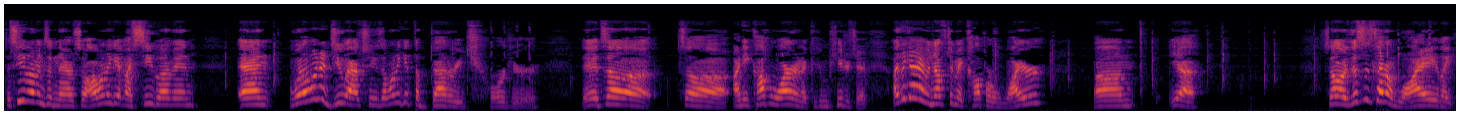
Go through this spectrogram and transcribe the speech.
The sea lemon's in there, so I want to get my sea lemon. And what I want to do, actually, is I want to get the battery charger. It's, uh, it's, uh, I need copper wire and a computer chip. I think I have enough to make copper wire. Um, yeah. So this is kind of why like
